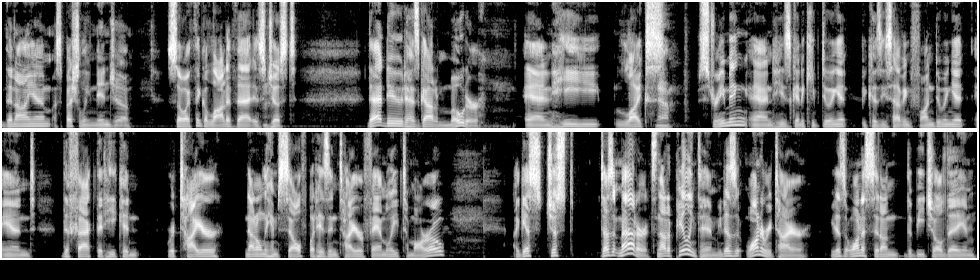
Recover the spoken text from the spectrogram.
than I am, especially Ninja. So I think a lot of that is mm-hmm. just that dude has got a motor and he likes yeah. streaming and he's going to keep doing it because he's having fun doing it. And the fact that he can retire not only himself, but his entire family tomorrow, I guess just doesn't matter. It's not appealing to him. He doesn't want to retire. He doesn't want to sit on the beach all day and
